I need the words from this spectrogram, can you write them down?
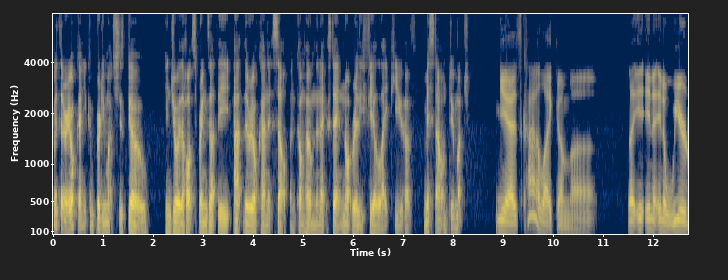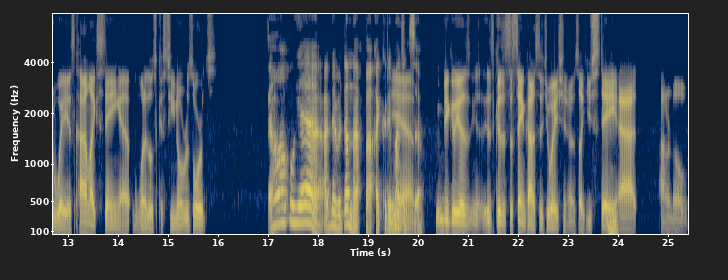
With the ryokan, you can pretty much just go enjoy the hot springs at the at the ryokan itself and come home the next day and not really feel like you have missed out on too much. yeah. It's kind of like um, uh, like in a, in a weird way, it's kind of like staying at one of those casino resorts. Oh yeah, I've never done that, but I could imagine Yeah. so. because it's because it's the same kind of situation. It's like you stay Mm. at I don't know,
